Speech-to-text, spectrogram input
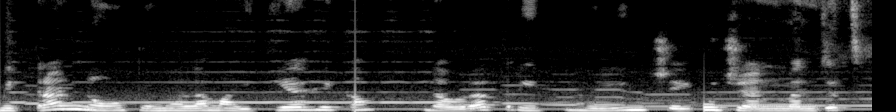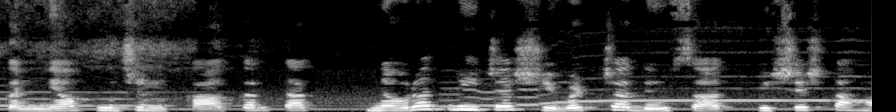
मित्रांनो तुम्हाला माहिती आहे का? नवरात्रीत मुलींचे पूजन म्हणजेच कन्या पूजन का करतात? नवरात्रीच्या शेवटच्या दिवसात विशेषतः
